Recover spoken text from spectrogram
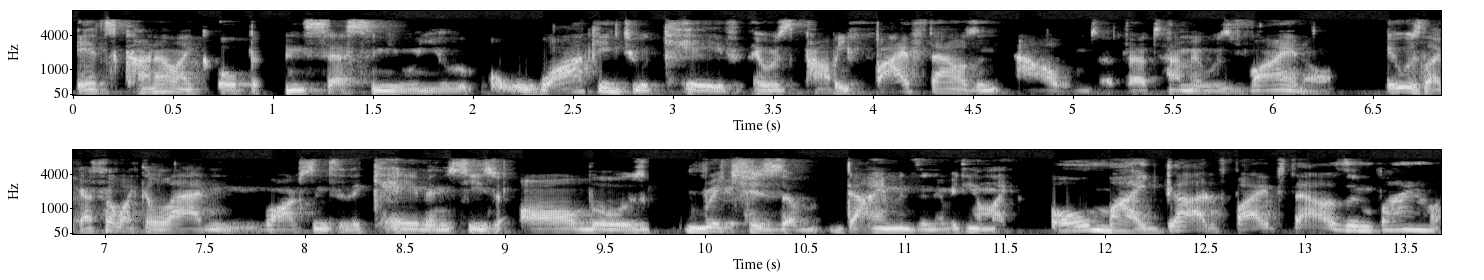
It's kind of like open sesame when you walk into a cave. There was probably 5,000 albums at that time. It was vinyl it was like I felt like Aladdin walks into the cave and sees all those riches of diamonds and everything. I'm like, oh my God, 5,000 vinyl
